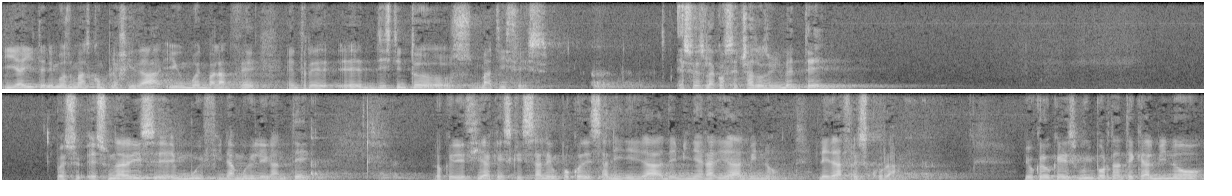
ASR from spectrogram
y ahí tenemos más complejidad y un buen balance entre eh, distintos matices. Eso es la cosecha 2020. Pues es una nariz eh, muy fina, muy elegante. Lo que decía que es que sale un poco de salinidad, de mineralidad al vino, le da frescura. Yo creo que es muy importante que al vino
